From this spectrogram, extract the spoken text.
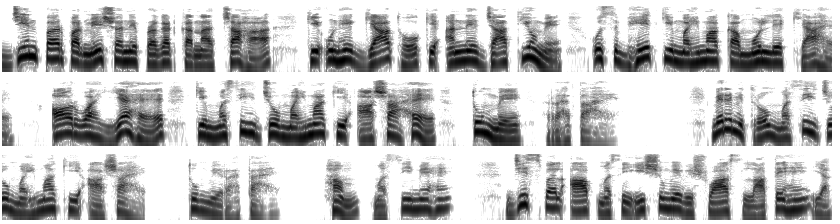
जिन पर परमेश्वर ने प्रकट करना चाहा कि उन्हें ज्ञात हो कि अन्य जातियों में उस भेद की महिमा का मूल्य क्या है और वह यह है कि मसीह जो महिमा की आशा है, तुम में रहता है। मेरे मित्रों, मसीह जो महिमा की आशा है, तुम में रहता है। हम मसीह में हैं। जिस पल आप मसीह यीशु में विश्वास लाते हैं या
